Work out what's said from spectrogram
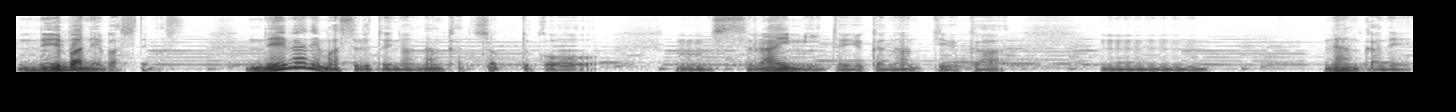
ネバネバしてます。ネバネバするというのはなんかちょっとこう、うん、スライミーというかなんていうかうんなんかね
